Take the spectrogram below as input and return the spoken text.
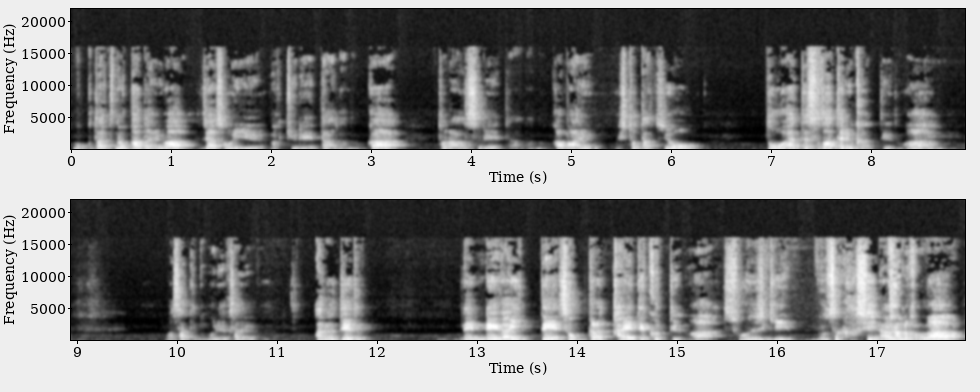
僕たちの課題はじゃあそういう、まあ、キュレーターなのかトランスレーターなのか、まあああいう人たちをどうやって育てるかっていうのは、まあ、さっきの森脇さんがある程度年齢がいってそこから変えていくっていうのは正直難しいなというのが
